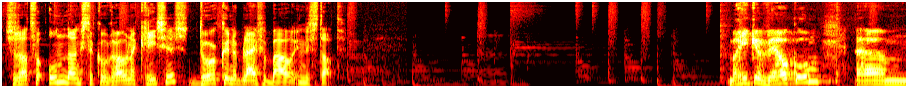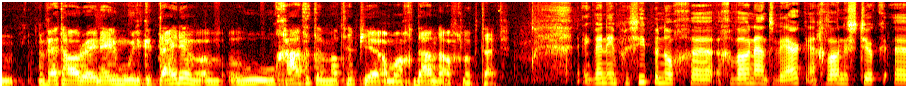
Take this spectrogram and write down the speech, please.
zodat we ondanks de coronacrisis door kunnen blijven bouwen in de stad. Marieke, welkom. Ehm, wethouder in hele moeilijke tijden. Hoe, hoe gaat het en wat heb je allemaal gedaan de afgelopen tijd? Ik ben in principe nog uh, gewoon aan het werk. En gewoon is natuurlijk uh,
